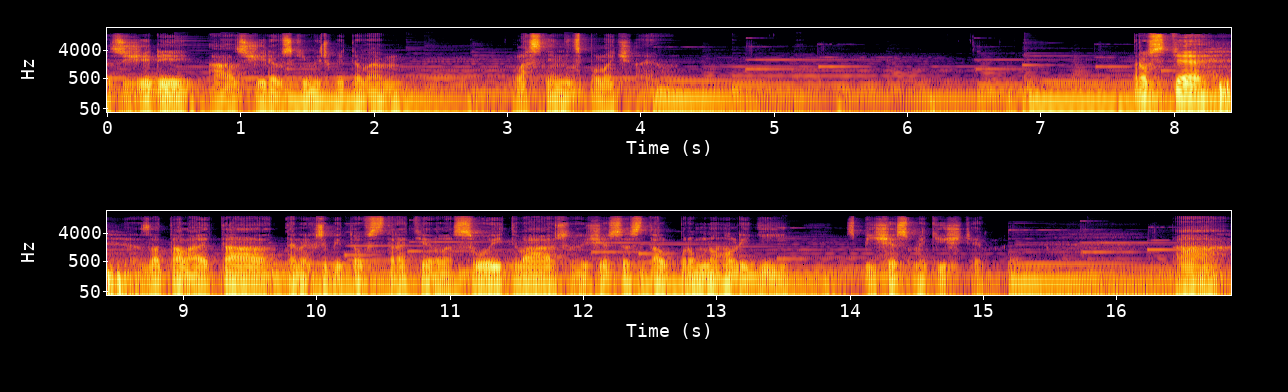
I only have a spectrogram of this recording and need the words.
s Židy a s židovským hřbitovem vlastně nic společného. Prostě za ta léta ten hřbitov ztratil svoji tvář, že se stal pro mnoho lidí spíše smetištěm. A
